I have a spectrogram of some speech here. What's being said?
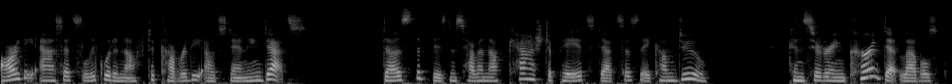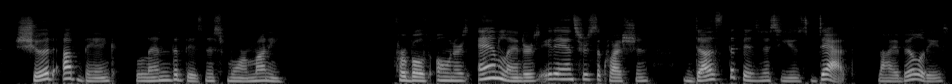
are the assets liquid enough to cover the outstanding debts? Does the business have enough cash to pay its debts as they come due? Considering current debt levels, should a bank lend the business more money? For both owners and lenders, it answers the question, does the business use debt, liabilities,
